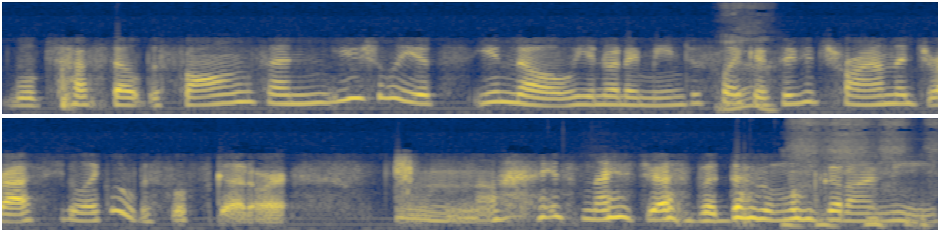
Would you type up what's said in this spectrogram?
we'll test out the songs and usually it's you know, you know what I mean? Just like Yeah. if you try on the dress, you're like, "Oh, this looks good," or mm, it's a nice dress but it doesn't look good on me.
